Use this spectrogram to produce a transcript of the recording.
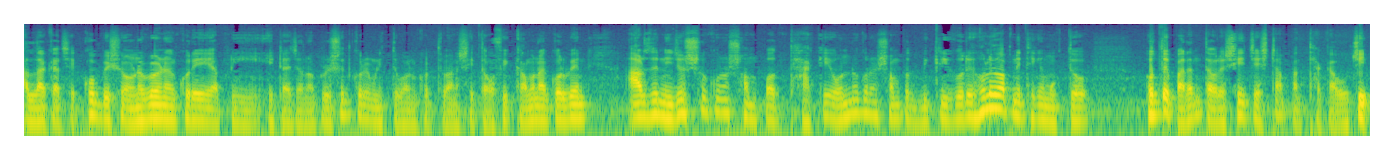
আল্লাহর কাছে খুব বেশি অনুপ্রেরণা করে আপনি এটা যেন পরিশোধ করে মৃত্যুবরণ করতে পারেন, সেই তৌফিক কামনা করবেন। আর যদি নিজস্ব কোনো সম্পদ থাকে, অন্য কোনো সম্পদ বিক্রি করে হলেও আপনি থেকে মুক্ত হতে পারেন, তাহলে সেই চেষ্টা আপনার থাকা উচিত।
